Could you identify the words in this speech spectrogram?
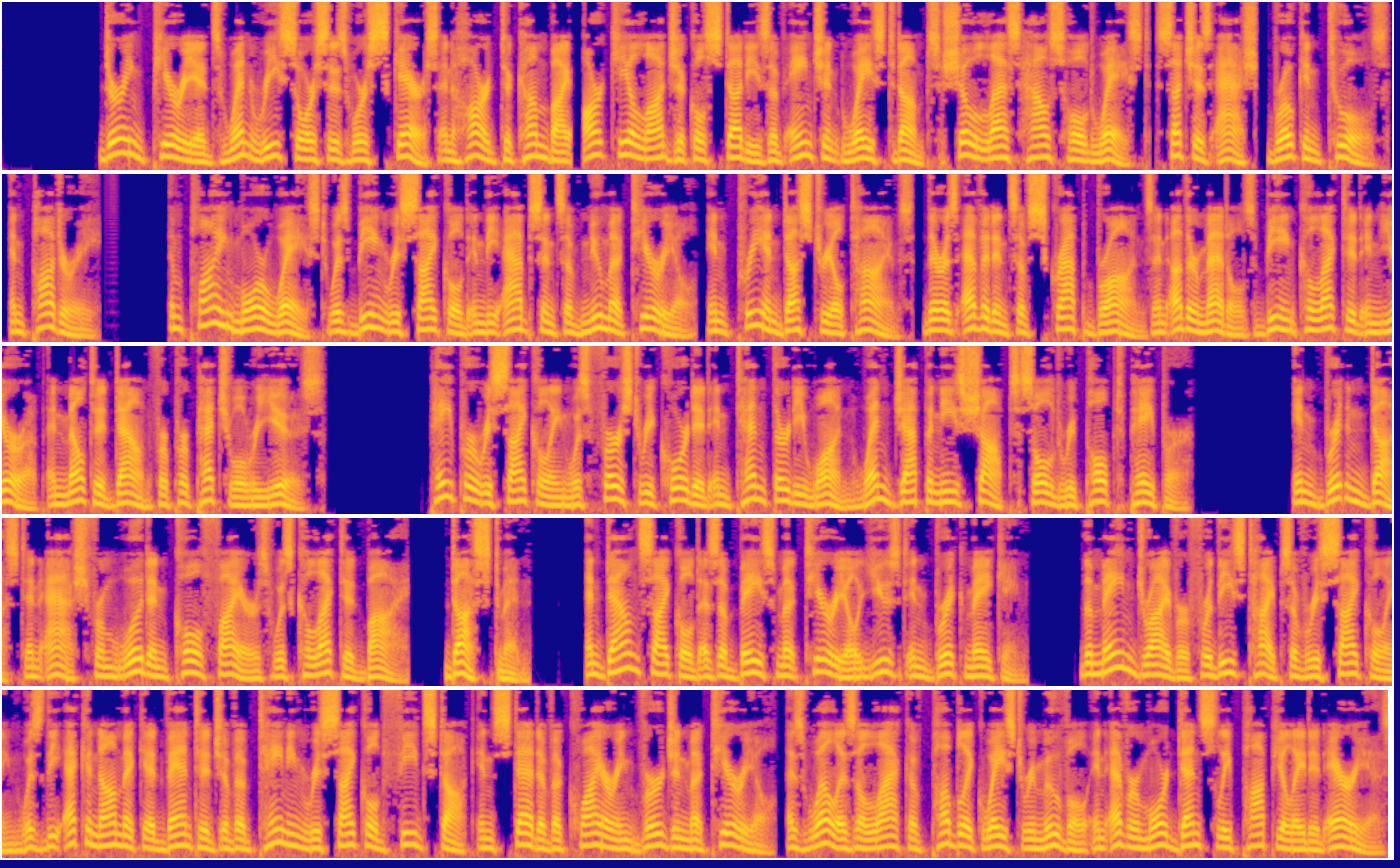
During periods when resources were scarce and hard to come by, archaeological studies of ancient waste dumps show less household waste such as ash, broken tools, and pottery, implying more waste was being recycled in the absence of new material. In pre industrial times, there is evidence of scrap bronze and other metals being collected in Europe and melted down for perpetual reuse. Paper recycling was first recorded in 1031 when Japanese shops sold repulped paper. In Britain dust and ash from wood and coal fires was collected by «dustmen» and downcycled as a base material used in brick making. The main driver for these types of recycling was the economic advantage of obtaining recycled feedstock instead of acquiring virgin material, as well as a lack of public waste removal in ever more densely populated areas.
